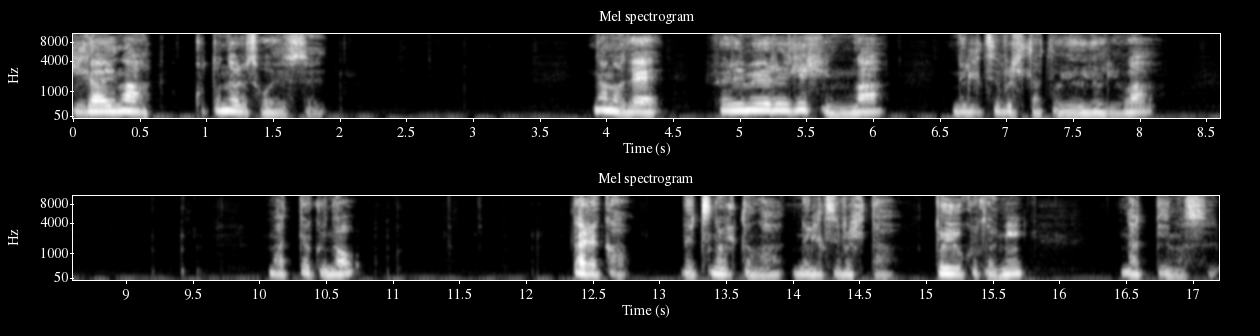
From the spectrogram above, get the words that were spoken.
時代が異なるそうです。なので、フェルメール自身が塗りつぶしたというよりは、全くの誰か別の人が塗りつぶしたということになっています。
